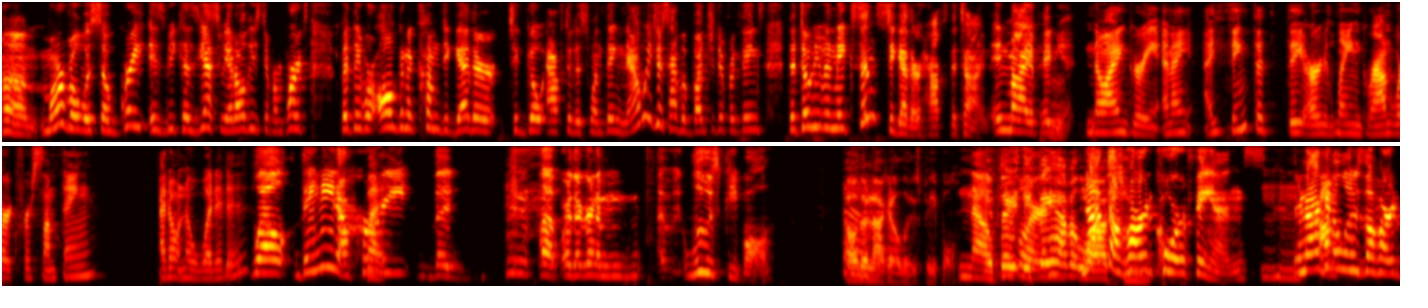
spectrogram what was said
um Marvel was so great is because yes, we had all these different parts, but they were all going to come together to go after this one thing. Now we just have a bunch of different things that don't even make sense together half the time, in my opinion. no, I agree. And I, I think that they are laying groundwork for something. I don't know what it is. Well, they need to hurry the up or they're going to lose people. Oh, they're not going to lose people. No, if they people if they haven't Not the hardcore fans. Mhm. They're not going to lose the hard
